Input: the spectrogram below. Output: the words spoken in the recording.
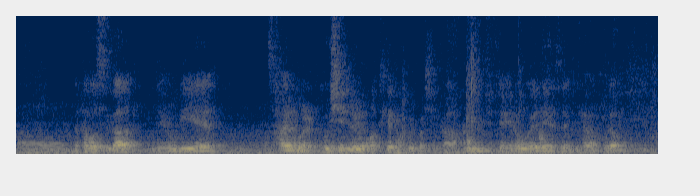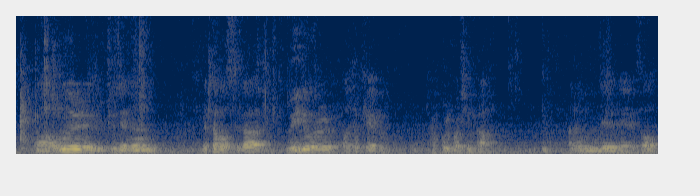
어, 메타버스가 이제 우리의 삶을 도시를 어떻게 바꿀 것인가 하는 주제 이런 거에 대해서 이제 해왔고요. 아, 오늘 주제는 메타버스가 의료를 어떻게 바- 바꿀 것인가 하는 문제에 대해서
